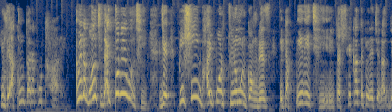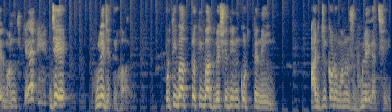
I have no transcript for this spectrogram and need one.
কিন্তু এখন তারা কোথায়? আমি এটা বলছি, দায়িত্ব নিয়ে বলছি যে পিসি ভাইপোর তৃণমূল কংগ্রেস এটা পেরেছে, এটা শেখাতে পেরেছে রাজ্যের মানুষকে যে ভুলে যেতে হয়। প্রতিবাদ প্রতিবাদ বেশি দিন করতে নেই। আরজি করো, মানুষ ভুলে গেছে।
